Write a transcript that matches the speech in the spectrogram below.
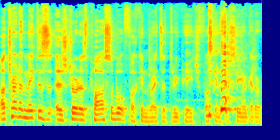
I'll try to make this as short as possible. Fucking writes a three-page fucking thing. I gotta.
